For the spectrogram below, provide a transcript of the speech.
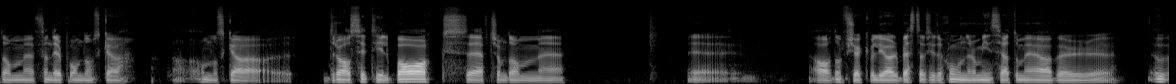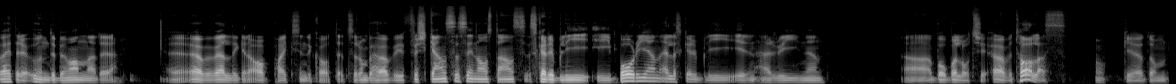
De funderar på om de ska, om de ska dra sig tillbaks eftersom de eh, eh, ja, de försöker väl göra det bästa av situationen. De inser att de är över, eh, vad heter det, underbemannade, eh, överväldigade av Pike-syndikatet. Så de behöver ju förskansa sig någonstans. Ska det bli i borgen eller ska det bli i den här ruinen? Uh, Boba låter sig övertalas och uh, de,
